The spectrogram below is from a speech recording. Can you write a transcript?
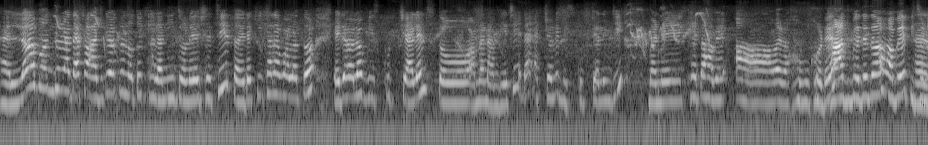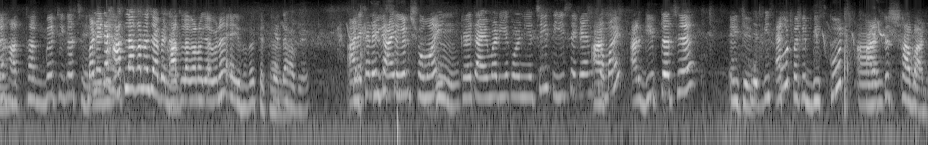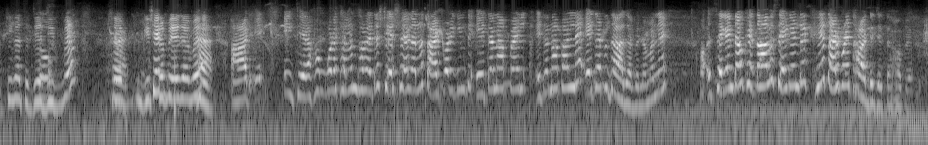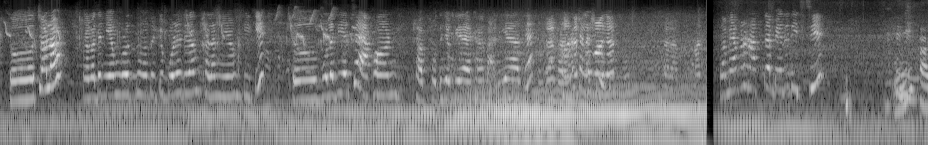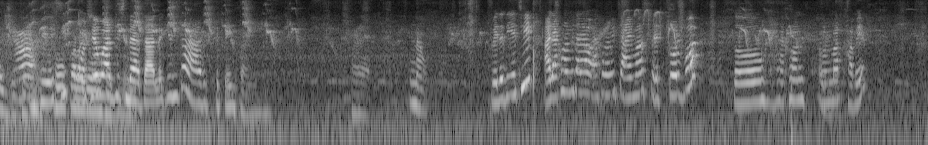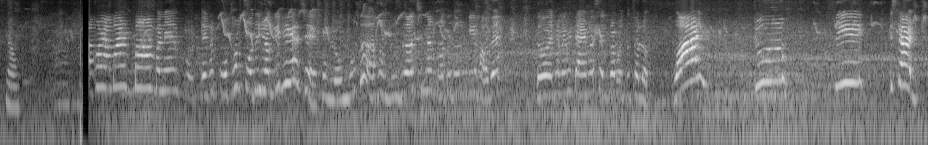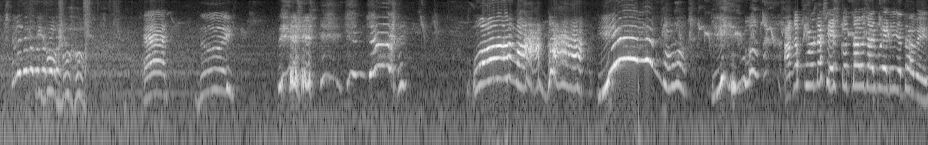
Hello বন্ধুরা দেখো আজকে একটা নতুন খেলা নিয়ে চলে এসেছি। তো এটা কি খেলা বলো তো এটা হলো বিস্কুট চ্যালেঞ্জ তো আমরা নাম দিয়েছি এটা অ্যাকচুয়ালি বিস্কুট চ্যালেঞ্জই মানে খেতে হবে এরকম করে। হাত বেঁধে দেওয়া হবে পিছনে হ্যাঁ। হাত থাকবে ঠিক আছে? মানে এটা হাত লাগানো যাবে না। হাত লাগানো যাবে না এইভাবে খেতে খেতে হবে। আর এখানে সেকেন্ড সময়। এখানে টাইমার ইয়ে করে নিয়েছি 30 সেকেন্ড সময়। আর গিফট আছে এই যে এক প্যাকেট বিস্কুট আর- একটা সাবান ঠিক আছে? যে জিতবে গিফটটা পেয়ে যাবে। হ্যাঁ। আর এই যে করে খেলাম ধরো এটা শেষ হয়ে গেল তারপরে কিন্তু এটা না পারলে এটা না পারলে এটা তো দেওয়া যাবে না। মানে সেকেন্ডটাও খেতে হবে সেকেন্ডটা খেয়ে তারপরে থার্ডে যেতে হবে। তো চলো আমাদের নিয়মগুলো তো তোমাদেরকে বলে দিলাম খেলার নিয়ম কি কি? তো বলে দিয়েছে এখন সব প্রতিযোগীরা এখানে দাঁড়িয়ে আছে। খেলা সময় শুরু যাক। করব। দাঁড়া, হাত তো আমি এখন হাতটা বেঁধে দিচ্ছি বেশি কষে বাজিস না তাহলে কিন্তু আর খেতেই পারবে নাও বেঁধে দিয়েছি। আর এখন আমি দাঁড়াও এখন আমি টাইমার সেট করব। তো এখন আমার মা খাবে। নাও। এখন আমার মা মানে এটা প্রথম প্রতিযোগী ঠিক আছে? খুব লম্বু তো এখন বুঝতে পারছি না কতদূর কি হবে। তো এখানে আমি টাইমার সেট করব তো চলো। ওয়ান টু থ্রি স্টার্ট এক, দুই, তিন, চার। ইয়ে বাবা ই বাবা। আগে পুরোটা শেষ করতে হবে, তারপরে যেতে হবে।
